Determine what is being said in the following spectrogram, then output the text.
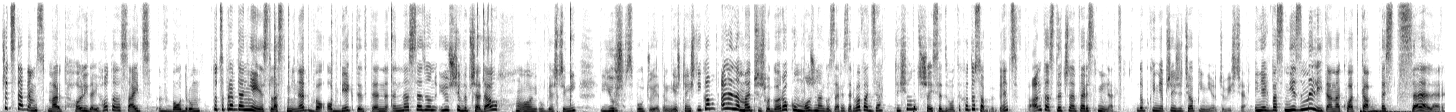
Przedstawiam Smart Holiday Hotel Sites w Bodrum. To co prawda nie jest last minute, bo obiektyw ten na sezon już się wyprzedał. Oj, uwierzcie mi, już współczuję tym nieszczęśnikom, ale na maj przyszłego roku można go zarezerwować za 1600 zł od osoby, więc fantastyczne first minute. Dopóki nie przejrzycie opinii oczywiście. I niech was nie zmyli ta nakładka bestseller.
